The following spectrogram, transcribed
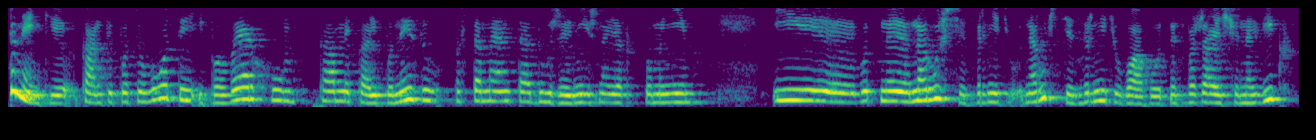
Тоненькі канти позолоти і по верху камника, і по низу постамента, дуже ніжно, як по мені. І от на, ручці зверніть, на ручці зверніть увагу, от незважаючи на вік, е,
